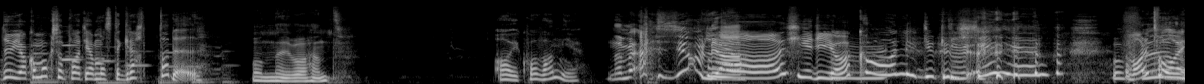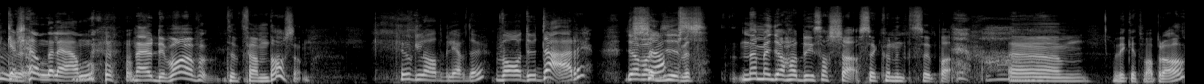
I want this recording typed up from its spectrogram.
Du, jag kom också på att jag måste gratta dig. Åh nej, vad har hänt? AIK vann ju. Nej men Julia! Ja, kedja jag Karl, duktig tjejen. Var det två veckor sedan eller en? Nej, det var typ fem dagar sedan. Hur glad blev du? Var du där? Jag var Köps? givet... Nej men jag hade ju Sasha så jag kunde inte supa. Ehm, vilket var bra.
